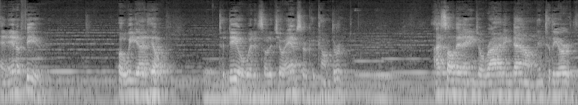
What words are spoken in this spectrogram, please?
and interfered. But we got help to deal with it so that your answer could come through. I saw that angel riding down into the earth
